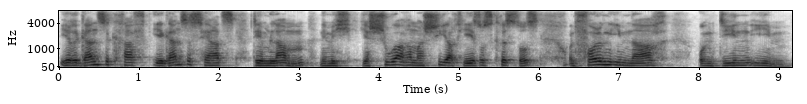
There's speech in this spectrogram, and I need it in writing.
ihre ganze Kraft, ihr ganzes Herz dem Lamm, nämlich Yeshua HaMashiach, Jesus Christus, und folgen ihm nach und dienen ihm.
